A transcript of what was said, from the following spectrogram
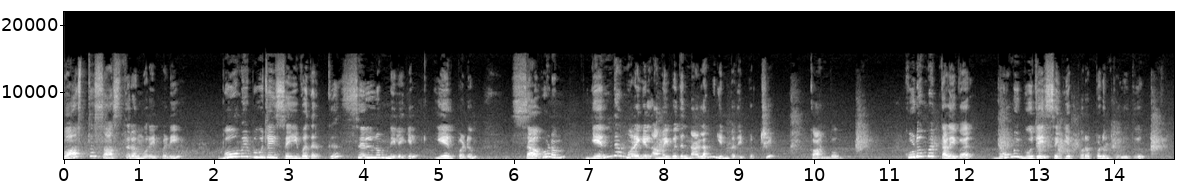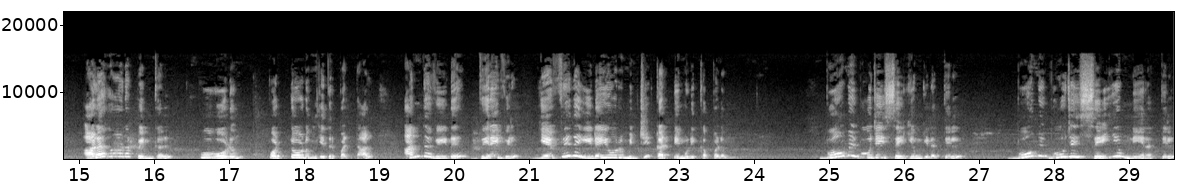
வாஸ்து சாஸ்திர முறைப்படி பூமி பூஜை செய்வதற்கு செல்லும் நிலையில் ஏற்படும் சகுனம் எந்த முறையில் அமைவது நலம் என்பதை பற்றி காண்போம். குடும்பத் தலைவர் பூமி பூஜை செய்ய புறப்படும் பொழுது அழகான பெண்கள் பூவோடும் பொட்டோடும் எதிர்பட்டால் அந்த வீடு விரைவில் எவ்வித இடையூறுமின்றி கட்டி முடிக்கப்படும். பூமி பூஜை செய்யும் இடத்தில் பூமி பூஜை செய்யும் நேரத்தில்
